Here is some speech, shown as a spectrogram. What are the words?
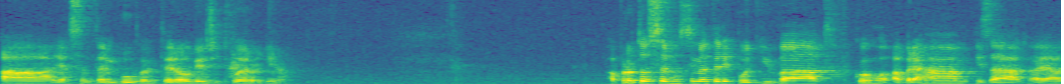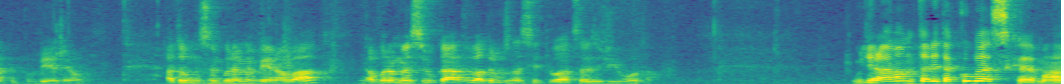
a já jsem ten Bůh, ve kterého věří tvoje rodina. A proto se musíme tedy podívat, v koho Abraham, Izák a Jákob věřil. A tomu se budeme věnovat a budeme si ukázovat různé situace z života. Udělám tady takové schéma,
